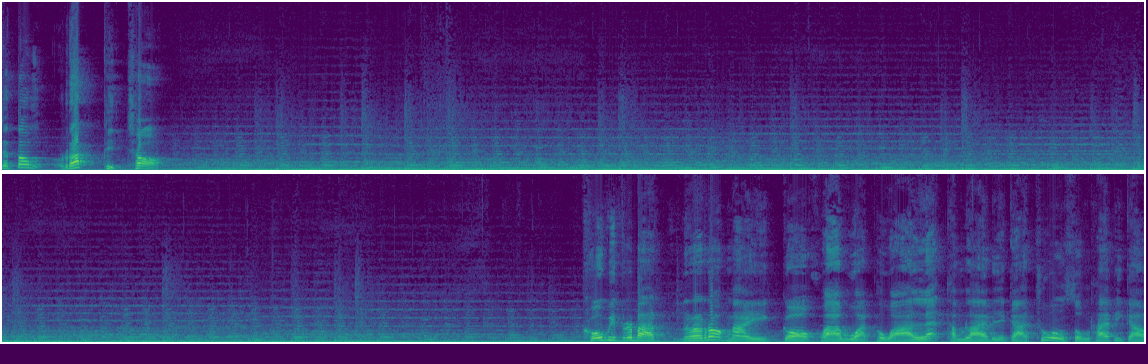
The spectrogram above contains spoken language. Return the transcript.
จะต้องรับผิดชอบ โควิดระบาดระลอกใหม่ก่อความหวาดผวา และทำลายบรรยากาศช่วงส่งท้ายปีเก่า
